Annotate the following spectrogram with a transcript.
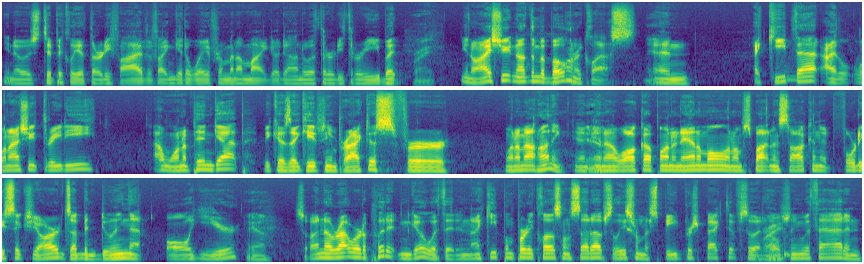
you know, is typically a 35. If I can get away from it, I might go down to a 33. But Right. you know, I shoot nothing but bow hunter class, Yeah. and I keep that. I when I shoot 3D, I want a pin gap because it keeps me in practice for when I'm out hunting. And, Yeah. and I walk up on an animal and I'm spotting and stalking at 46 yards. I've been doing that all year, Yeah. so I know right where to put it and go with it. And I keep them pretty close on setups, at least from a speed perspective. So it Right. helps me with that, and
